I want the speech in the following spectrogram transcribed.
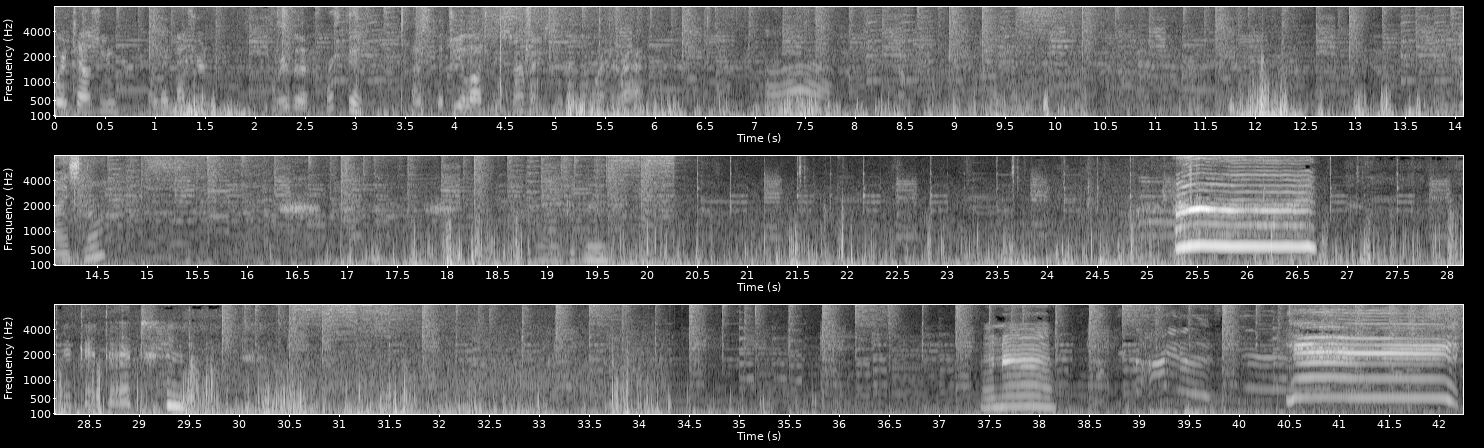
where it tells you where they measure where the What's this? that's the geological survey, so they know where they're at. Oh. Very nice, no? Oh goodness. Oh no! Yay!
